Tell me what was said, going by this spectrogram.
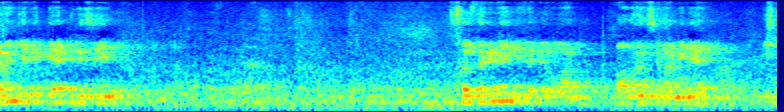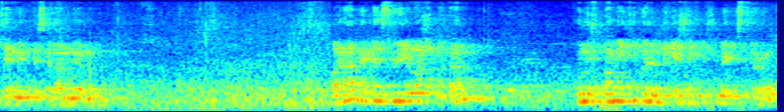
Öncelikle hepinizi sözlerin en güzeli olan Allah'ın selamıyla içtenlikle selamlıyorum. Bana verilen süreyi aşmadan konuşmamı iki bölümde gerçekleştirmek istiyorum.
